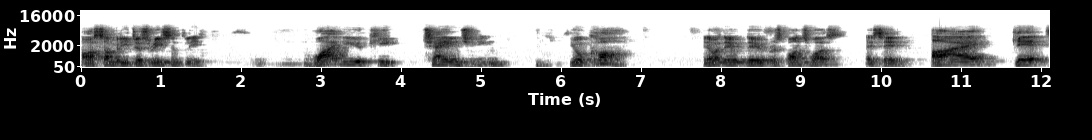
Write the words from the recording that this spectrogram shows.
Or somebody just recently, why do you keep changing your car. You know what their, their response was? They said, I get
